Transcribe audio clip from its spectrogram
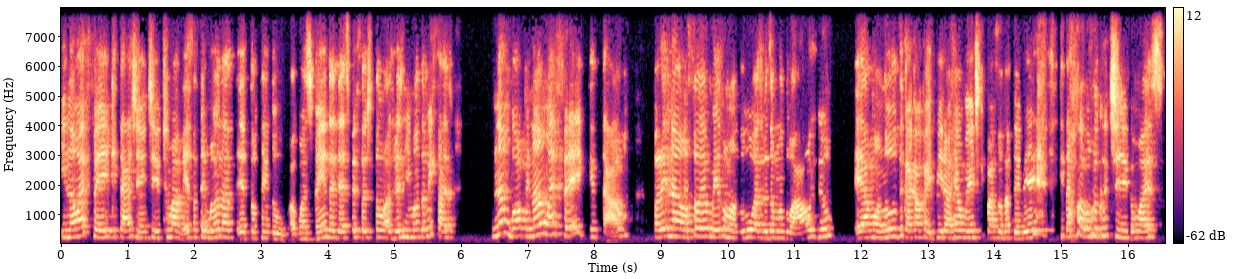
E não é fake, tá, gente? Ultimamente, essa semana eu estou tendo algumas vendas e as pessoas estão, às vezes, me mandam mensagem. Não, golpe, não é fake e tal. Falei, não, sou eu mesma, Manu. Às vezes eu mando áudio. É a Manu do Cacau Caipira, realmente, que passou da TV, que está falando contigo. Mas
